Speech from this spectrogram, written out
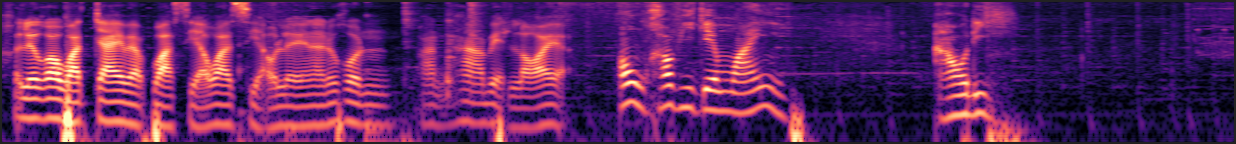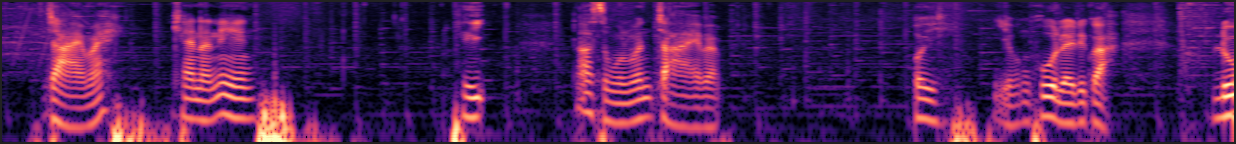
เขาเรียกว่าวัดใจแบบหวาดเสียวหวาดเสียวเลยนะทุกคนพันห้าเบ็ดร้อยอะเอ้าเข้าพีเกมไว้ เอาดิ จ่ายไหม แค่นั้นเองเฮ้ยถ้าสมมติมันจ่ายแบบโอ้ยอย่าเพิ่งพูดเลยดีกว่า ดู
